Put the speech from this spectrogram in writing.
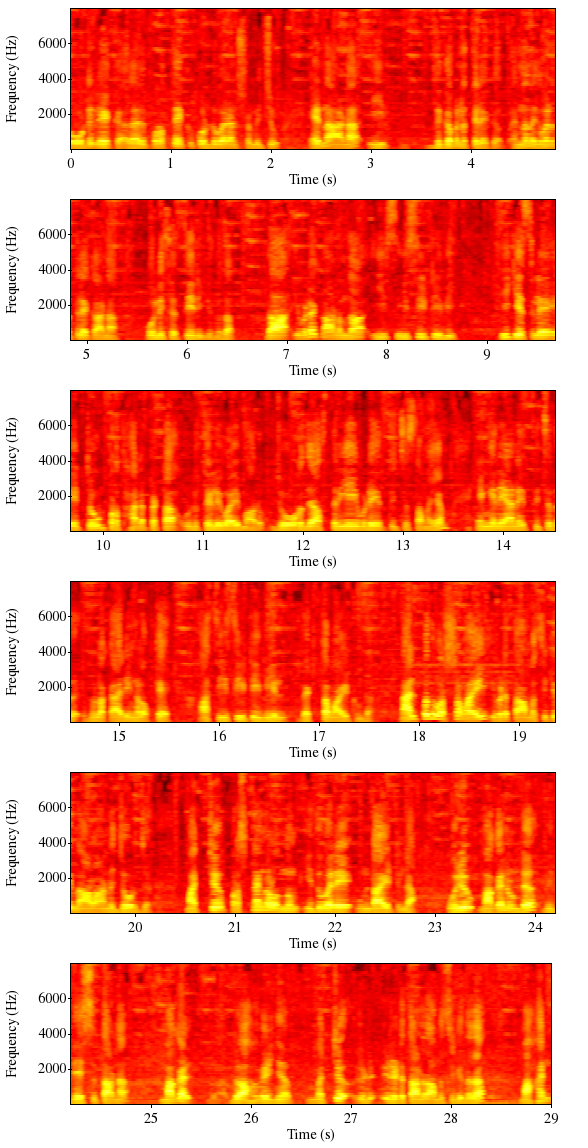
റോഡിലേക്ക് അതായത് പുറത്തേക്ക് കൊണ്ടുവരാൻ ശ്രമിച്ചു എന്നാണ് ഈ നിഗമനത്തിലേക്ക് എന്ന നിഗമനത്തിലേക്കാണ് പോലീസ് എത്തിയിരിക്കുന്നത്. ദാ ഇവിടെ കാണുന്ന ഈ സി ഈ കേസിലെ ഏറ്റവും പ്രധാനപ്പെട്ട ഒരു തെളിവായി മാറും. ജോർജ് ആ ഇവിടെ എത്തിച്ച സമയം എങ്ങനെയാണ് എത്തിച്ചത് എന്നുള്ള കാര്യങ്ങളൊക്കെ ആ സി സി ടി വിയിൽ വ്യക്തമായിട്ടുണ്ട്. നാൽപ്പത് വർഷമായി ഇവിടെ താമസിക്കുന്ന ആളാണ് ജോർജ്. മറ്റ് പ്രശ്നങ്ങളൊന്നും ഇതുവരെ ഉണ്ടായിട്ടില്ല. ഒരു മകനുണ്ട് വിദേശത്താണ്. മകൾ വിവാഹം കഴിഞ്ഞ് മറ്റ് ഇട- ഇടത്താണ് താമസിക്കുന്നത്. മകൻ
